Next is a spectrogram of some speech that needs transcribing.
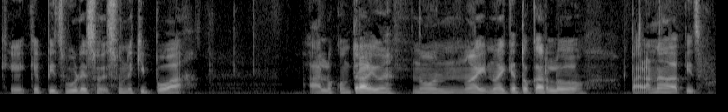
que, que Pittsburgh es, un equipo a, a lo contrario, ¿eh? no, no, hay, no hay que tocarlo para nada Pittsburgh.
